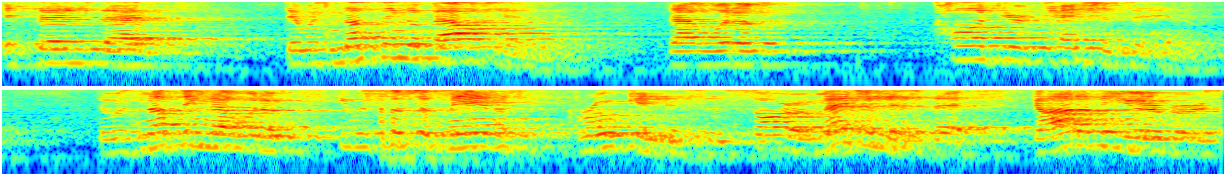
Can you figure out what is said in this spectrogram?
It says that there was nothing about him that would have called your attention to him. There was nothing that would have, he was such a man of brokenness and sorrow. Imagine this, that God of the universe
